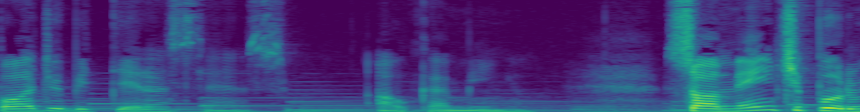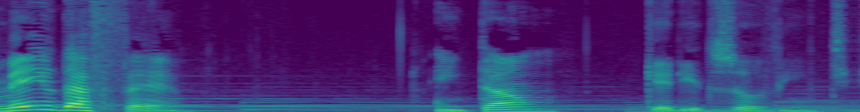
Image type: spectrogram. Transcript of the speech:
pode obter acesso ao caminho somente por meio da fé. Então, queridos ouvintes,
